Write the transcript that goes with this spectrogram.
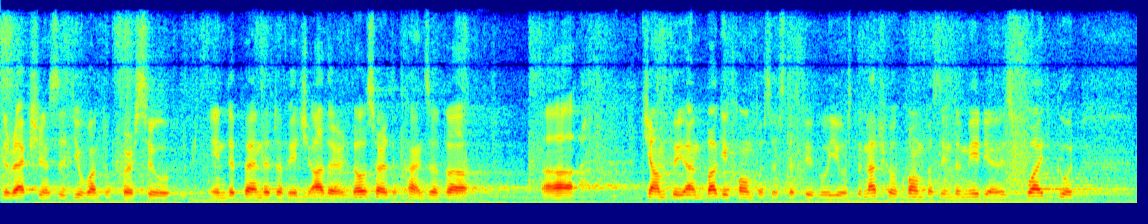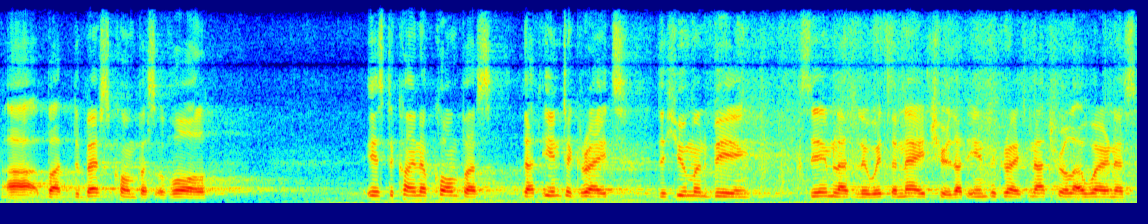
directions that you want to pursue independent of each other? Those are the kinds of uh, uh, jumpy and buggy compasses that people use. The natural compass in the medium is quite good, uh, but the best compass of all is the kind of compass that integrates the human being seamlessly with the nature, that integrates natural awareness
